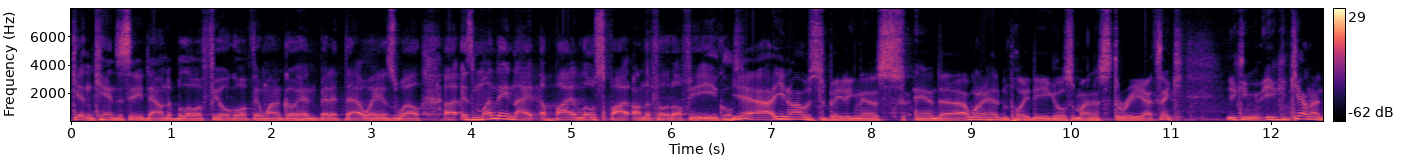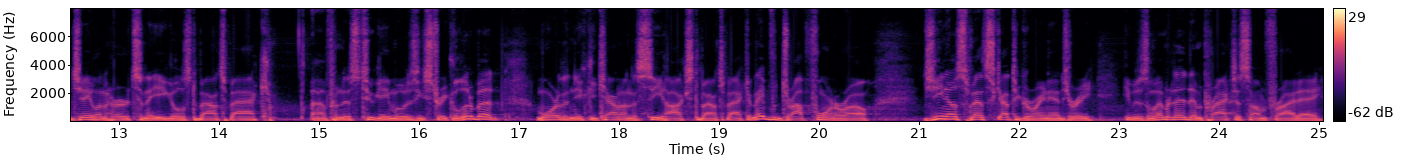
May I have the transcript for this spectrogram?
getting Kansas City down to below a field goal if they want to go ahead and bet it that way as well. Uh, is Monday night a buy low spot on the Philadelphia Eagles? Yeah, you know, I was debating this, and uh, I went ahead and played the Eagles at minus three. I think you can you can count on Jalen Hurts and the Eagles to bounce back uh, from this two game losing streak a little bit more than you can count on the Seahawks to bounce back, and they've dropped four in a row. Geno Smith's got the groin injury. He was limited in practice on Friday,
